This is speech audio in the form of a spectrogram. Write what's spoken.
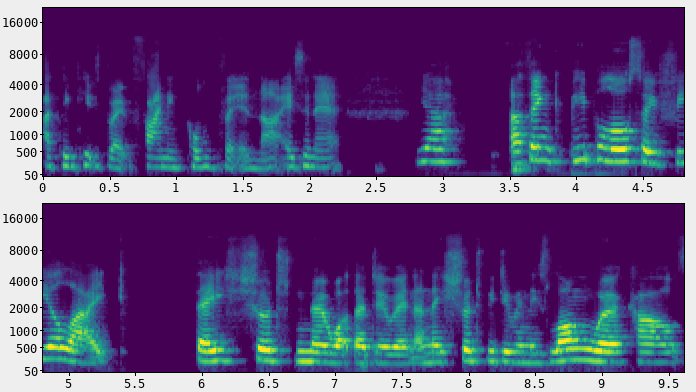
I think it's about finding comfort in that, isn't it? Yeah. I think people also feel like they should know what they're doing and they should be doing these long workouts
